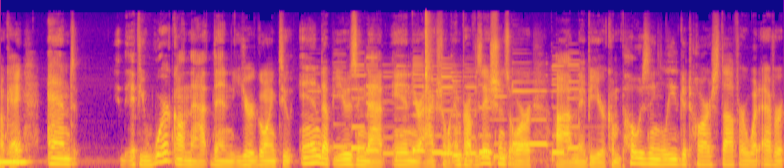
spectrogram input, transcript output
Okay, and if you work on that, then you're going to end up using that in your actual improvisations or uh, maybe you're composing lead guitar stuff or whatever.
